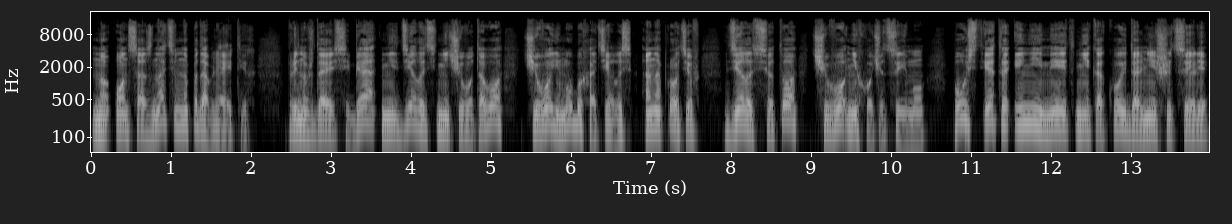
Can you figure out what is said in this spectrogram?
но он сознательно подавляет их, принуждая себя не делать ничего того, чего ему бы хотелось, а напротив, делать все то, чего не хочется ему, пусть это и не имеет никакой дальнейшей цели,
